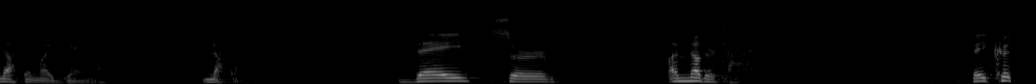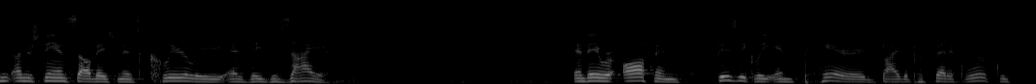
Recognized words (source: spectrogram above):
Nothing like Daniel. Nothing. They served another time. They couldn't understand salvation as clearly as they desired. And they were often physically impaired by the prophetic work which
